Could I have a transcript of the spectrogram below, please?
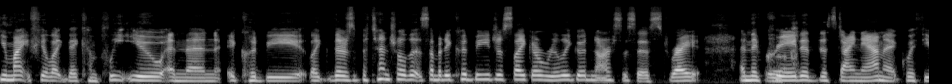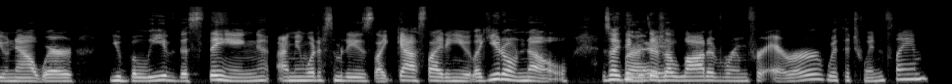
you might feel like they complete you and then it could be like there's a potential that somebody could be just like a really good narcissist right? And they've created yeah. this dynamic with you now where you believe this thing. I mean what if somebody is like gaslighting you? Like you don't know. So i think right. that there's a lot of room for error with a twin flame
